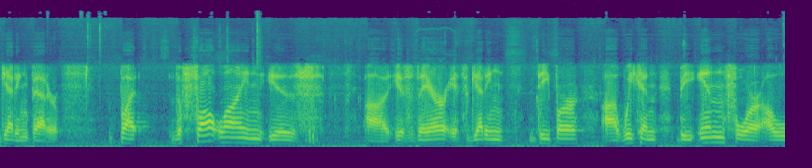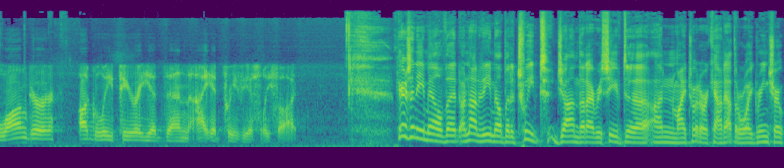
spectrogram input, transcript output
getting better. But the fault line is uh, is there. It's getting deeper uh, we can be in for a longer, ugly period than I had previously thought. Here's an email that, or not an email, but a tweet, John, that I received uh, on my Twitter account at The Roy Green Show.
